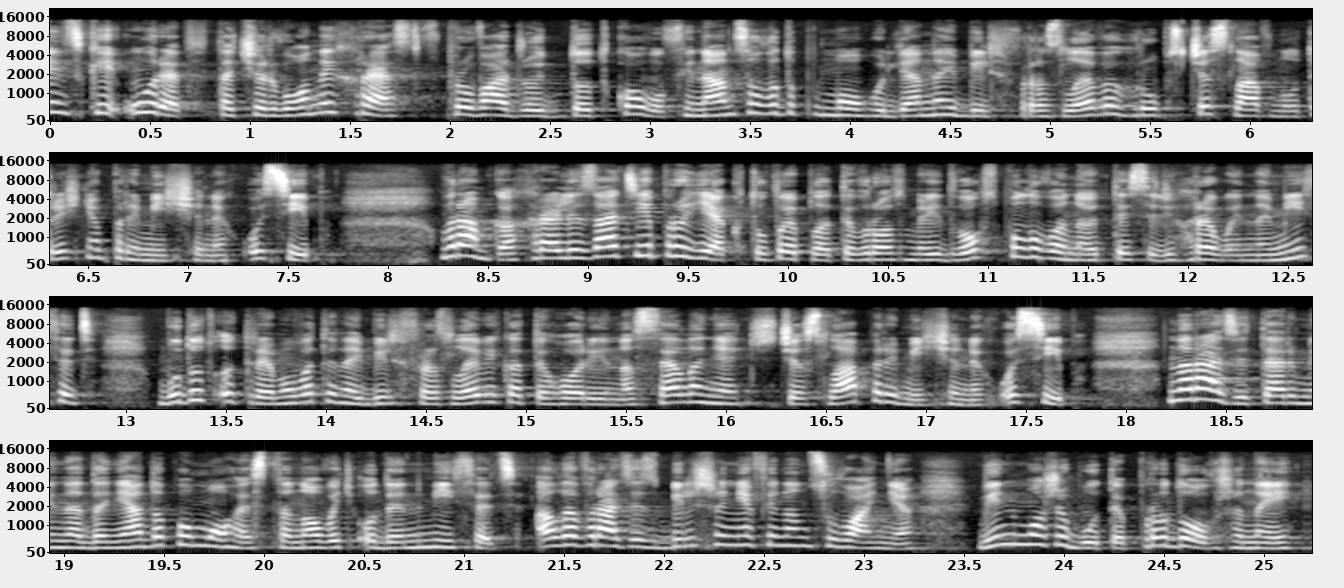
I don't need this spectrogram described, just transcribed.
Український уряд та Червоний Хрест впроваджують додаткову фінансову допомогу для найбільш вразливих груп з числа внутрішньо переміщених осіб. В рамках реалізації проєкту виплати в розмірі 2,5 тисяч гривень на місяць будуть отримувати найбільш вразливі категорії населення з числа переміщених осіб. Наразі термін надання допомоги становить один місяць, але в разі збільшення фінансування він може бути продовжений.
